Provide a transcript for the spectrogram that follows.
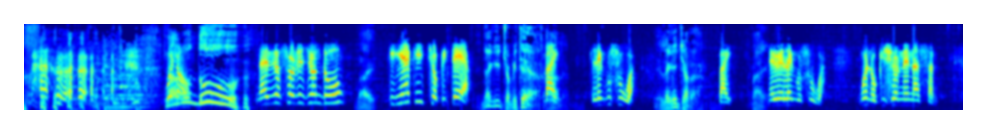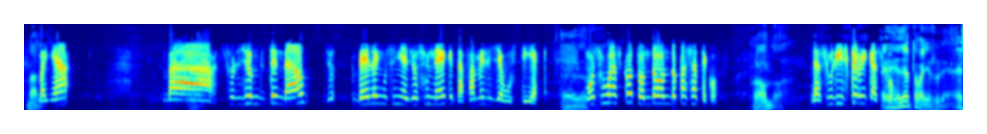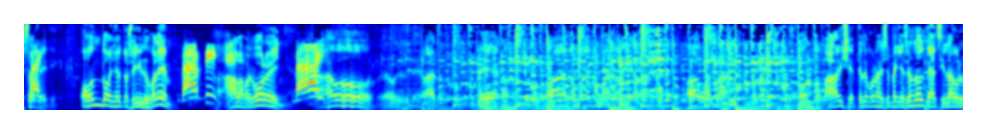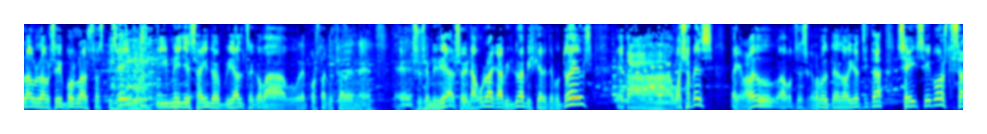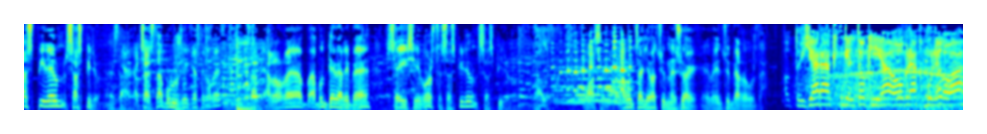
Bueno. Lagundu! Nahi da du, Bai, Iñaki txopitea. naki txopitea. Bai. Leguzua. Legitxarra. bai, Bai, nire lehen guzua. Bueno, kizonena zan. vale. Baina, ba, zorizion duten da hau, jo, behelen guzine jozunek eta familia guztiak. Edo, Mozu asko ondo ondo pasateko. ondo. Da zuri izkerrik asko. Ederto bai zure, ez da Bai. Ondo baina auto segidu, bale? Bardi, Ala bagorrein. Bai. Ahor, zure, bueno. Bueno, bueno, bueno, bueno. Aguanta. Ondo, ba, hoxe, telefonoa zenbaki esan dut, behatzi lau, lau, lau, sei, bor, lau, zazpi, e-mail zaindu bialtzeko, ba, gure postakutxaren e, e, zuzenbidea, soin agurrak abildua, bizkerrete.eus, eta whatsappez, bai, grabeu, abotzez, grabeu dute edo idatzita, sei, sei bost, zazpireun, zazpireun, ez da, gatsa, ez da, buruz ikasteko be, zabe, arrorre apunte berri be, eh? sei, sei bost, zazpireun, zazpireun, vale, guazen, laguntzaile batzuen mezuak, e, entzun behar dugu da. Autoilarak, geltokia, obrak, bulegoa,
